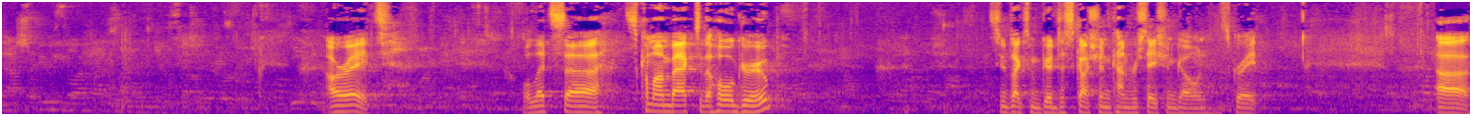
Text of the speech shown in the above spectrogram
them. All right. Well, let's uh, let's come on back to the whole group. Seems like some good discussion, conversation going. It's great. Uh,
